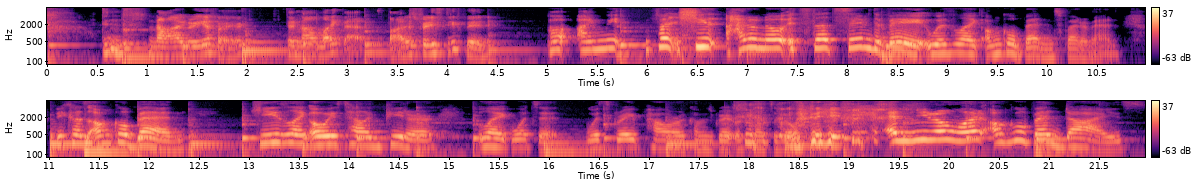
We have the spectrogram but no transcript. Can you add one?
didn't not agree with her. Did not like that. Thought it was pretty stupid. But I mean, but she, I don't know, it's that same debate with like Uncle Ben in Spider Man. Because Uncle Ben, he's like always telling Peter, like, what's it? With great power comes great responsibility. and you know what? Uncle Ben dies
